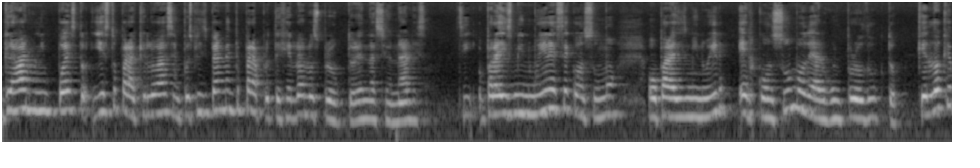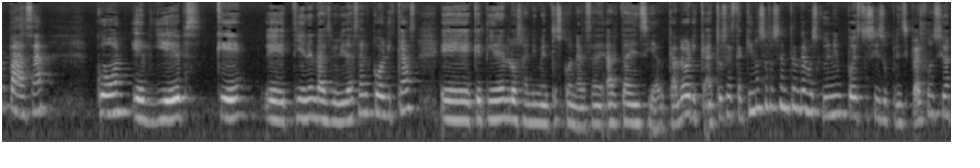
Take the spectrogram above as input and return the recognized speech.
graban un impuesto. ¿Y esto para qué lo hacen? Pues principalmente para protegerlo a los productores nacionales, ¿sí? Para disminuir ese consumo o para disminuir el consumo de algún producto. ¿Qué es lo que pasa con el IEPS que eh, tienen las bebidas alcohólicas, eh, que tienen los alimentos con alta, densidad calórica. Entonces, hasta aquí nosotros entendemos que un impuesto, si su principal función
